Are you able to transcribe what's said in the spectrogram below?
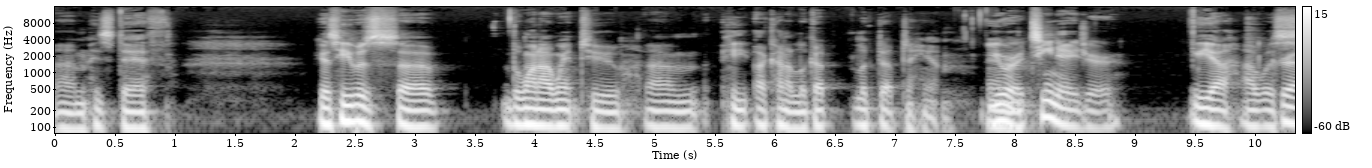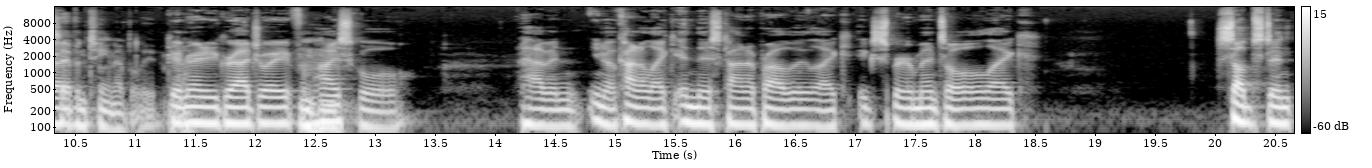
Um, his death, because he was uh, the one I went to. Um, he, I kind of look up, looked up to him. You were a teenager yeah, I was Correct. 17, I believe. getting yeah. ready to graduate from Mm-hmm. high school, having, you know, kind of like in this kind of probably like experimental, like substance,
